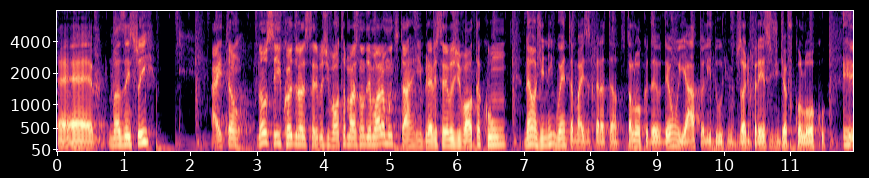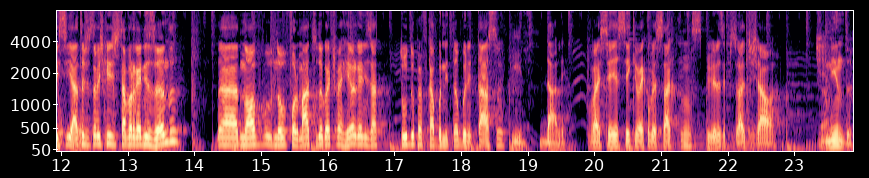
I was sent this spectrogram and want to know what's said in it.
é, mas é isso aí. Aí então, não sei quando nós estaremos de volta, mas não demora muito, tá? Em breve estaremos de volta com. Não, a gente nem aguenta mais esperar tanto. Tá louco? Deu, deu um hiato ali do último episódio pra esse, a gente já ficou louco. Esse ato justamente que a gente estava organizando. ah, novo, novo formato, tudo agora a gente vai reorganizar tudo pra ficar bonitão, bonitaço. E dale, Vai ser esse que vai começar com os primeiros episódios já, ó. Tinindo.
